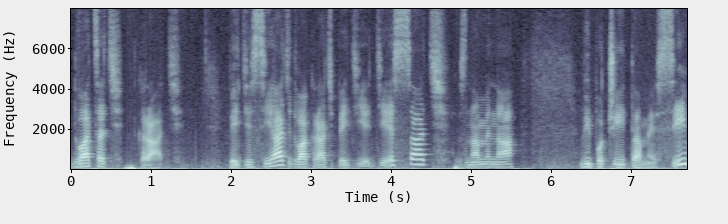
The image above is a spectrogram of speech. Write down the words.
20 kráť 50, 2 krát 5 je 10, znamená, vypočítame si.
